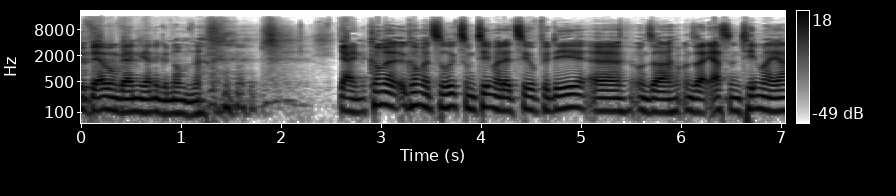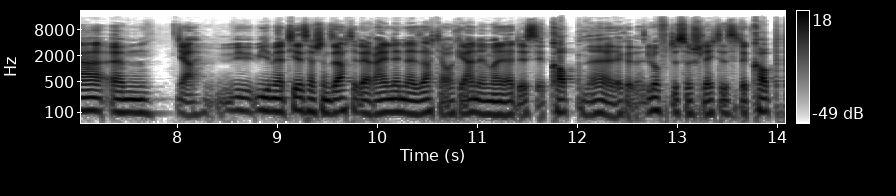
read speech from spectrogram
Bewerbungen werden gerne genommen. Ne? Ja, kommen wir, kommen wir zurück zum Thema der COPD, äh, unser, unser erstes Thema ja. Ähm, ja, wie, wie Matthias ja schon sagte, der Rheinländer sagt ja auch gerne immer, das ist der Kopf, ne? Die Luft ist so schlecht, das ist der Kopf.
